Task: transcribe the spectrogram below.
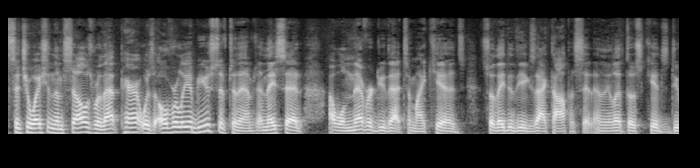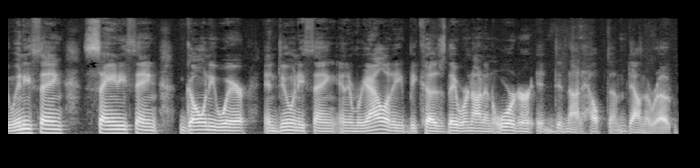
situation themselves where that parent was overly abusive to them and they said i will never do that to my kids so they did the exact opposite and they let those kids do anything say anything go anywhere and do anything and in reality because they were not in order it did not help them down the road.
